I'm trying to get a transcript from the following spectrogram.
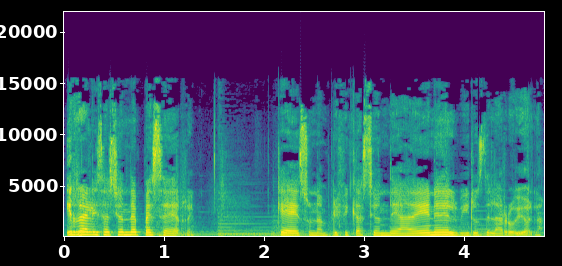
y realización de PCR, que es una amplificación de ADN del virus de la rubiola.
